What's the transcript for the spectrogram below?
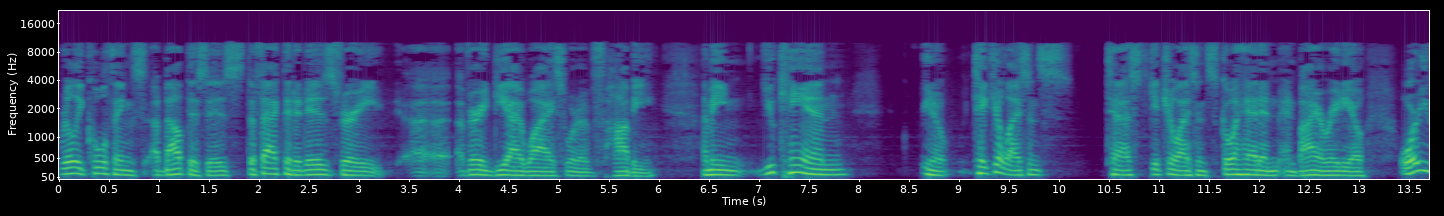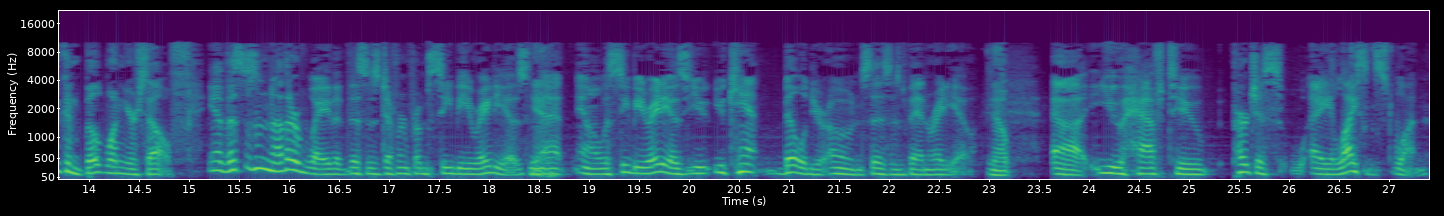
really cool things about this is the fact that it is very, uh, a very DIY sort of hobby. I mean, you can, you know, take your license, test, get your license, go ahead and, and buy a radio, or you can build one yourself. Yeah, this is another way that this is different from CB radios in Yeah. that, you know, with CB radios, you, you can't build your own citizens band radio. Nope. Uh, you have to purchase a licensed one.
